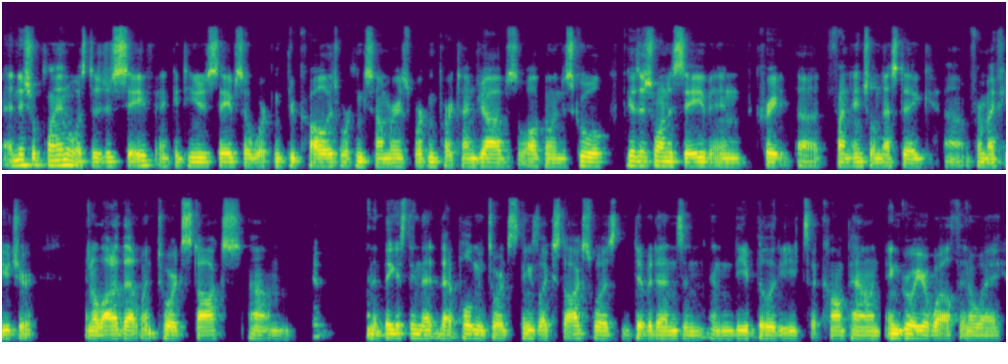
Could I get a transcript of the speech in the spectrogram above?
initial plan was to just save and continue to save. So working through college, working summers, working part-time jobs while going to school, because I just wanted to save and create a financial nest egg um, for my future. And a lot of that went towards stocks. Um, yep. And the biggest thing that that pulled me towards things like stocks was dividends and, and the ability to compound and grow your wealth in a way.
